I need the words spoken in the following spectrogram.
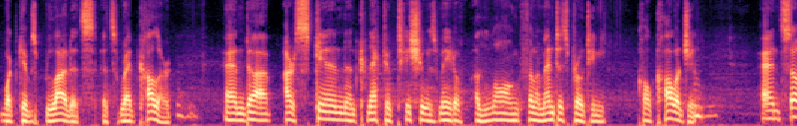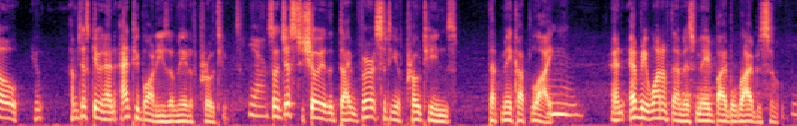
what gives blood its its red color. Mm-hmm. And uh, our skin and connective tissue is made of a long filamentous protein called collagen. Mm-hmm. And so you, I'm just giving and antibodies are made of proteins. Yeah. So just to show you the diversity of proteins that make up life. Mm-hmm. And every one of them is made by the ribosome. Yeah.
